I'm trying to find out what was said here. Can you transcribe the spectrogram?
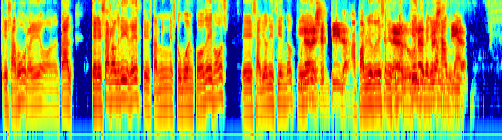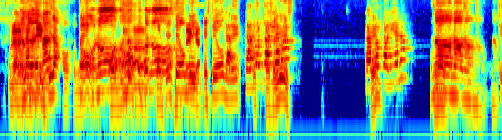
que se aburre o tal. Teresa Rodríguez, que también estuvo en Podemos, eh, salió diciendo que Una resentida. a Pablo Iglesias diciendo que debería resentida. madurar. Una resentida. o no. Pero- o no, o no. o no. Porque este hombre, Venga. este hombre, Carlos es José. Luis, Carlos ¿Eh? Galeana, No, no, no, no. No. sí,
